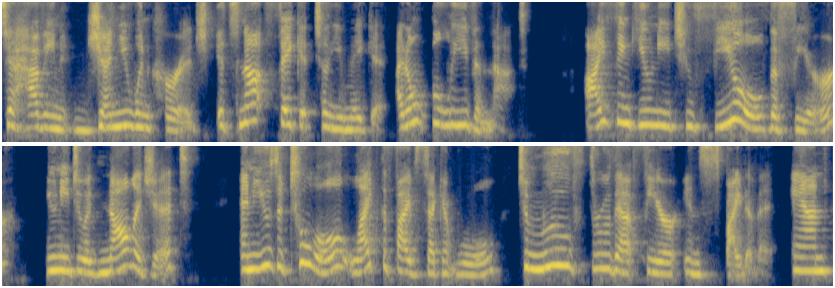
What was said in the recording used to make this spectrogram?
to having genuine courage. It's not fake it till you make it. I don't believe in that. I think you need to feel the fear, you need to acknowledge it, and use a tool like the five second rule to move through that fear in spite of it. And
